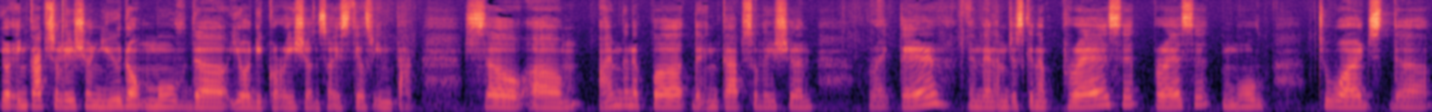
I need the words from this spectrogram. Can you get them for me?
your encapsulation, you don't move the your decoration, so it's still intact. So um, I'm going to put the encapsulation right there. And then I'm just going to press it, press it, move towards the,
